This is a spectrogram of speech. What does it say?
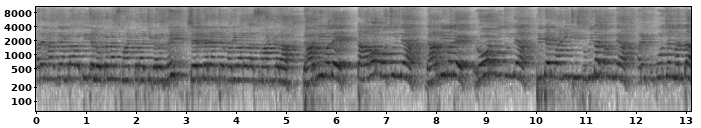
अरे माझे अमरावतीच्या लोकांना स्मार्ट करायची गरज नाही. शेतकऱ्यांच्या परिवाराला स्मार्ट करा. धारणीमध्ये टावर पोचून द्या. धारणीमध्ये रोड पोचून द्या. तिथे पाणीची सुविधा करून द्या. अरे कुपोषण म्हणता.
